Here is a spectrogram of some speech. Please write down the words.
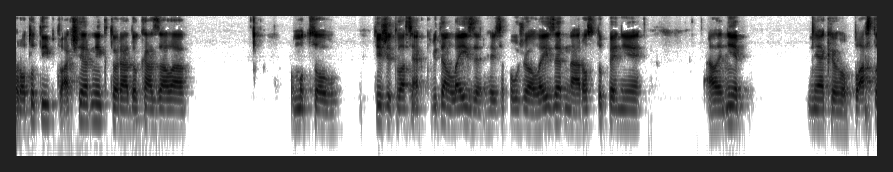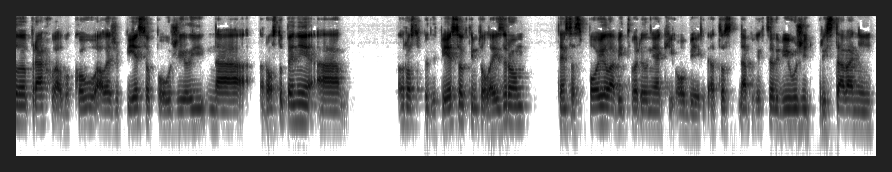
prototyp tlačiarne, ktorá dokázala pomocou, tiež je to vlastne ako ten laser, hej, sa používal laser na roztopenie, ale nie nejakého plastového prachu alebo kovu, ale že piesok použili na roztopenie a roztopili piesok týmto laserom, ten sa spojil a vytvoril nejaký objekt. A to napríklad chceli využiť pri stavaní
